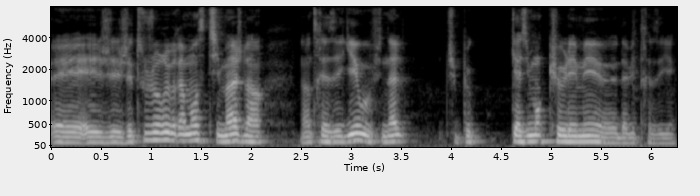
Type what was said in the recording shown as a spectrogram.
Et, j'ai toujours eu vraiment cette image d'un Trezeguet où au final tu peux quasiment que l'aimer David Trezeguet.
